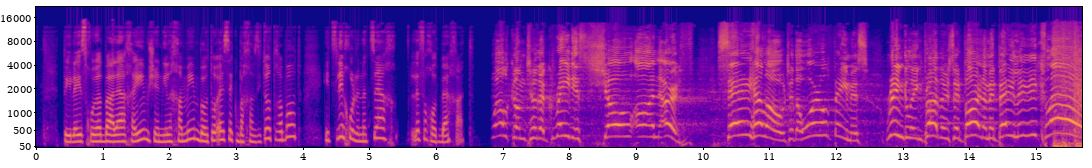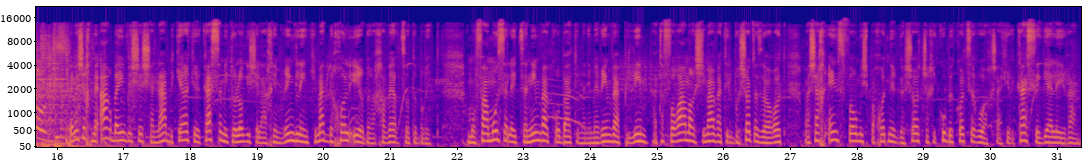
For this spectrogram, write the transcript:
פעילי זכויות בעלי החיים שנלחמים באותו עסק בחזיתות רבות, הצליחו לנצח לפחות באחת. Welcome to the greatest show on earth! Say hello to the world famous Ringling Brothers and Barnum and Bailey Clowns! במשך 146 שנה ביקר הקרקס המיתולוגי של האחים רינגלינג כמעט בכל עיר ברחבי ארצות הברית. המופע עמוס הליצנים והאקרובטים, הנמרים והפילים, התפאורה המרשימה והתלבושות הזוהרות, משך אין ספור משפחות נרגשות שחיכו בקוצר רוח שהקרקס יגיע לאיראן.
